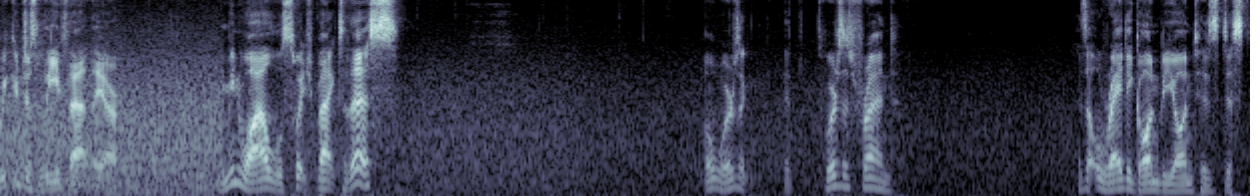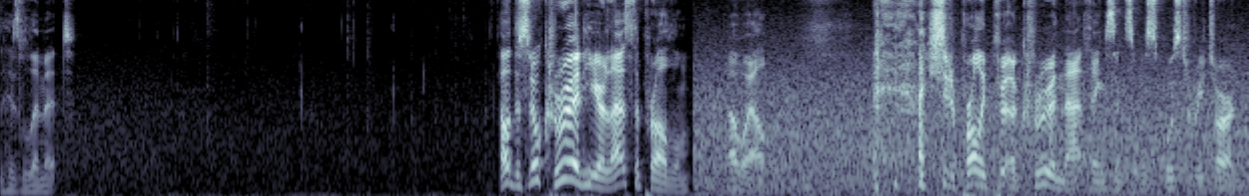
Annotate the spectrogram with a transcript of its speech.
We can just leave that there. Meanwhile, we'll switch back to this. Oh, where's it? it where's his friend? Has it already gone beyond his his limit? Oh, there's no crew in here. That's the problem. Oh well. I should have probably put a crew in that thing since it was supposed to return.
